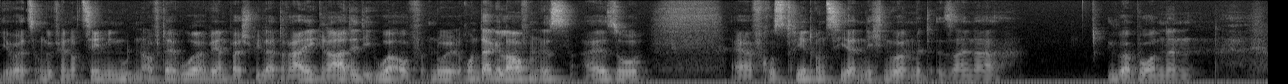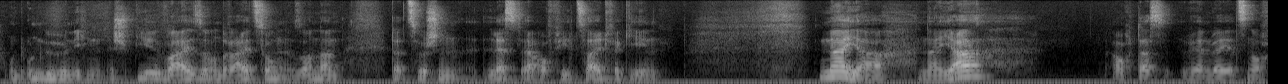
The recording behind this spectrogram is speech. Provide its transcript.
jeweils ungefähr noch 10 Minuten auf der Uhr, während bei Spieler 3 gerade die Uhr auf 0 runtergelaufen ist. Also er frustriert uns hier nicht nur mit seiner überbordenden und ungewöhnlichen Spielweise und Reizung, sondern dazwischen lässt er auch viel Zeit vergehen. Naja, naja, auch das werden wir jetzt noch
